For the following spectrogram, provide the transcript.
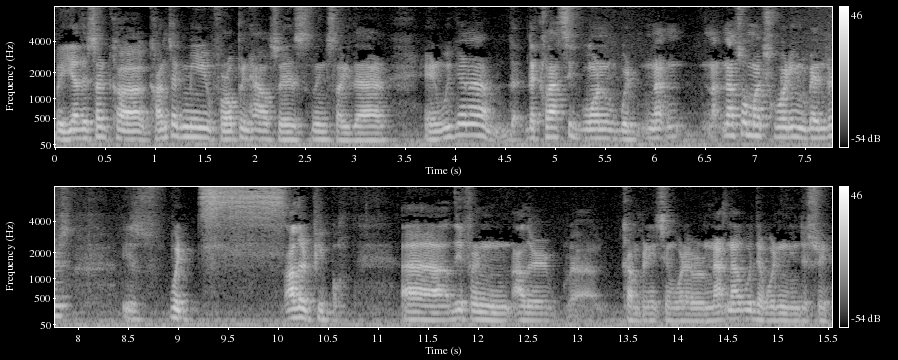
But yeah, they start co- contact me for open houses, things like that. and we're gonna the, the classic one with not, not not so much wedding vendors, is with other people, uh, different other uh, companies and whatever. Not not with the wedding industry.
